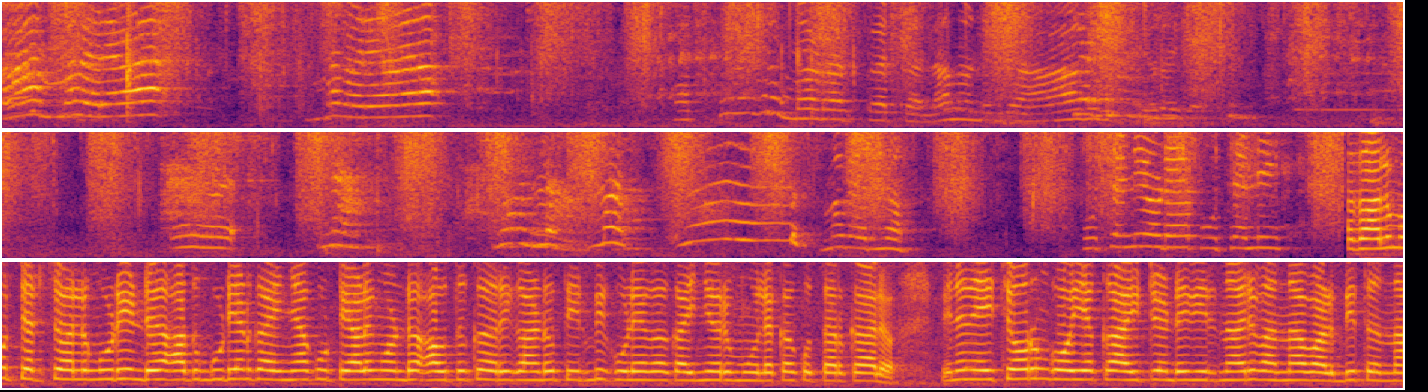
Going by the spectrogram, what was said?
ആ അമ്മ പൂച്ചണ്ണി എവിടെ? പൂച്ചണ്ണി. ഏതായാലും മുറ്റടിച്ചോലും കൂടി ഉണ്ട്. അതും കൂടിയാണ് കഴിഞ്ഞാൽ കുട്ടികളെയും കൊണ്ട് ഔത്ത് കയറിക്കാണ്ട് തിരുമ്പി കുളിയൊക്കെ കഴിഞ്ഞ ഒരു മൂലൊക്കെ കുത്തർക്കാലോ. പിന്നെ നെയ്ച്ചോറും കോഴിയൊക്കെ ആയിട്ടുണ്ട്. വിരുന്നാർ വന്നാൽ വളമ്പി തിന്ന.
